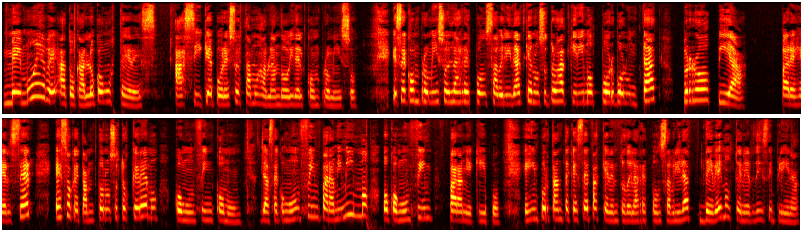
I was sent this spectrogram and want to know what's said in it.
me mueve a tocarlo con ustedes. Así que por eso estamos hablando hoy del compromiso. Ese compromiso es la responsabilidad que nosotros adquirimos por voluntad propia. para ejercer eso que tanto nosotros queremos con un fin común, ya sea con un fin para mí mismo o con un fin para mi equipo. Es importante que sepas que dentro de la responsabilidad debemos tener disciplina.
